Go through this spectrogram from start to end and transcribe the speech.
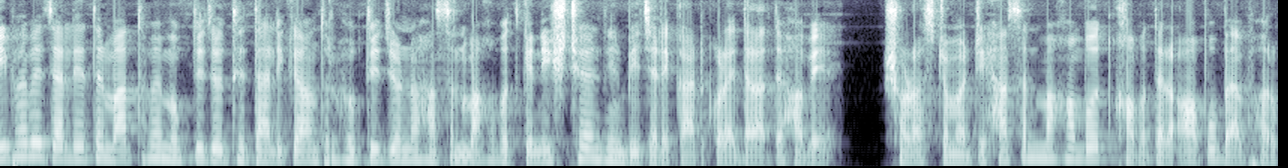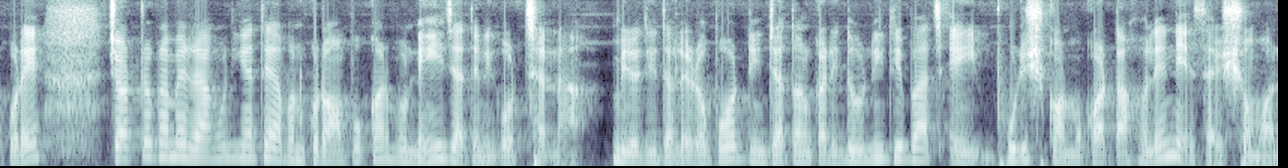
এইভাবে জালিয়াতের মাধ্যমে মুক্তিযুদ্ধের তালিকা অন্তর্ভুক্তির জন্য হাসান মাহমুদকে নিশ্চয় একদিন বিচারে কাঠগড়ায় দাঁড়াতে হবে। স্বরাষ্ট্রমন্ত্রী হাসান মাহমুদ ক্ষমতার অপব্যবহার করে চট্টগ্রামের রাঙ্গুনিয়াতে এমন কোনো অপকর্ম নেই যা তিনি করছেন না। বিরোধী দলের ওপর নির্যাতনকারী দুর্নীতিবাজ এই পুলিশ কর্মকর্তা হলেন এসআই সুমন।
